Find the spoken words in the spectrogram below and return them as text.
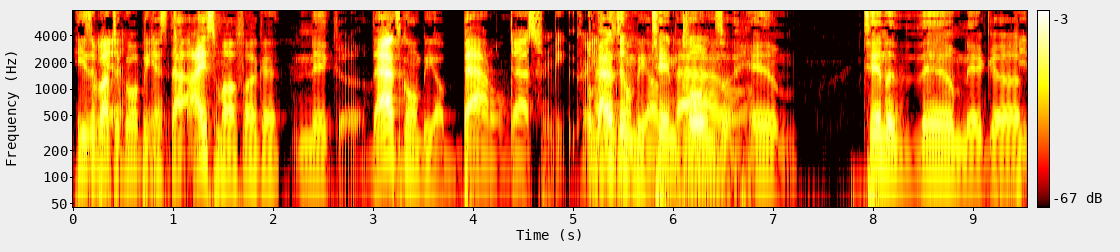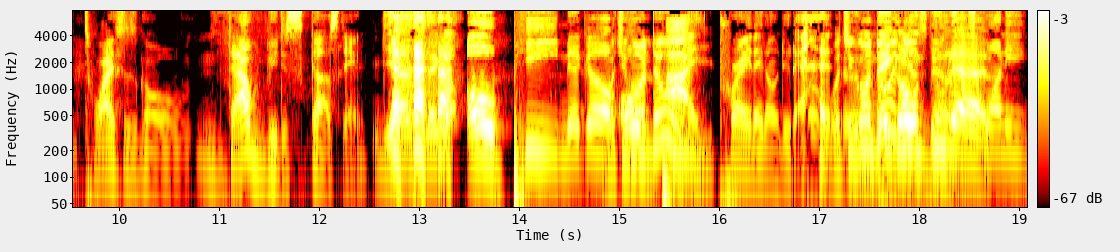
he's about to go up yeah, against that ice motherfucker. Nigga, That's gonna be a battle. That's gonna be crazy. That's gonna be a ten clones of battle. him, ten of them, nigga. He twice is gonna. That would be disgusting. Yes, nigga. OP, nigga. What you gonna do? I pray they don't do that. What you gonna They do? gonna against do them? that. Twenty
